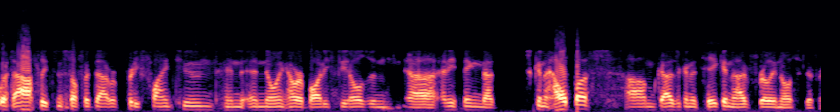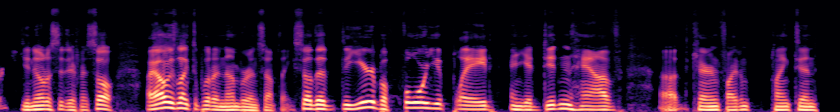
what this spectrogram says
with athletes and stuff like that, we're pretty fine tuned and, and knowing how our body feels and uh, anything that's going to help us, um, guys are going to take it. And I've really noticed a difference. You notice a difference. So I always like to put a number in something. So the the year before you played and you didn't have uh, Karen phytoplankton,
